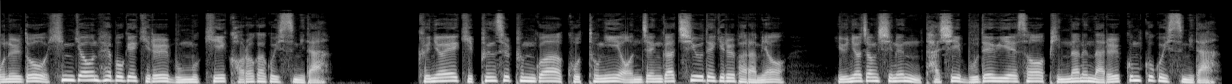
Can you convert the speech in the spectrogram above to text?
오늘도 힘겨운 회복의 길을 묵묵히 걸어가고 있습니다. 그녀의 깊은 슬픔과 고통이 언젠가 치유되기를 바라며 윤여정 씨는 다시 무대 위에서 빛나는 날을 꿈꾸고 있습니다.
